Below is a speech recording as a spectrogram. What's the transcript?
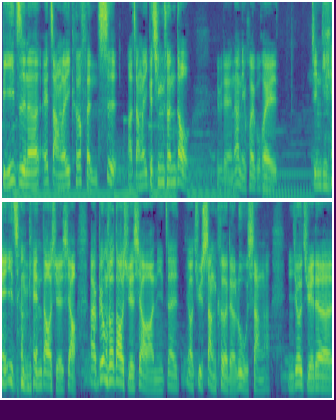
鼻子呢，哎，长了一颗粉刺啊，长了一个青春痘，对不对？那你会不会？今天一整天到学校，哎，不用说到学校啊，你在要去上课的路上啊，你就觉得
